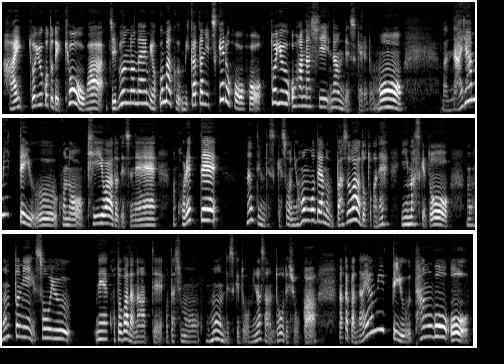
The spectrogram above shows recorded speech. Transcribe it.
はい。ということで今日は自分の悩みをうまく味方につける方法というお話なんですけれども、まあ、悩みっていうこのキーワードですね。これって何て言うんですっけ？そう日本語であのバズワードとかね言いますけどもう本当にそういうね言葉だなって私も思うんですけど皆さんどうでしょうか？なんかやっぱ悩みっていう単語を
